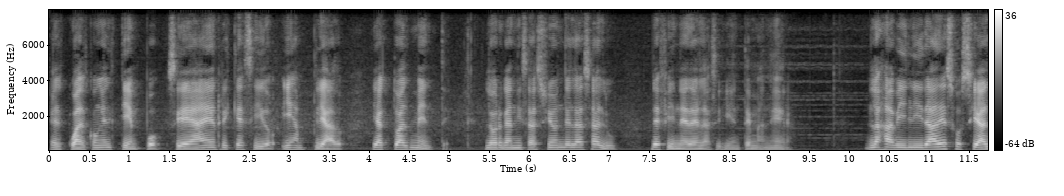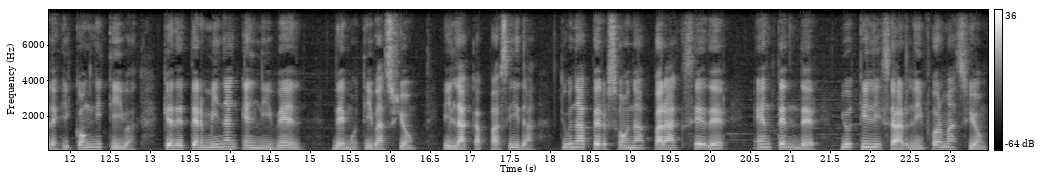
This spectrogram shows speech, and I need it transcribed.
el cual con el tiempo se ha enriquecido y ampliado y actualmente la Organización de la Salud define de la siguiente manera. Las habilidades sociales y cognitivas que determinan el nivel de motivación y la capacidad una persona para acceder, entender y utilizar la información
